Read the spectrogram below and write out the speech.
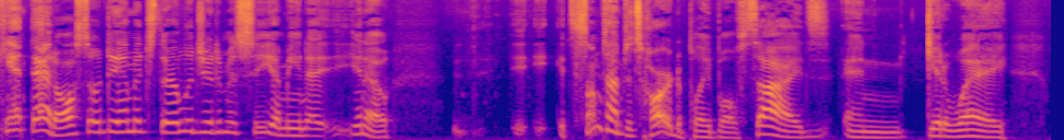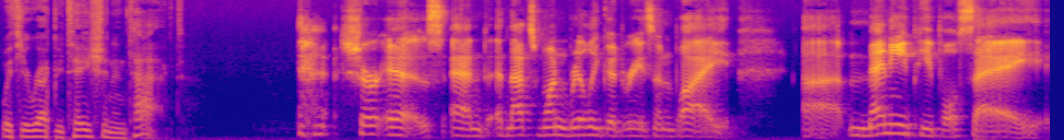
can't that also damage their legitimacy? I mean, uh, you know, it's sometimes it's hard to play both sides and get away with your reputation intact. Sure is, and and that's one really good reason why uh, many people say,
